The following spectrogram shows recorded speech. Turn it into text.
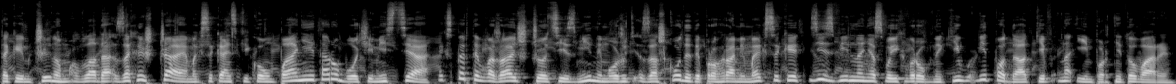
Таким чином влада захищає мексиканські компанії та робочі місця. Експерти вважають, що ці зміни можуть зашкодити програмі Мексики зі звільнення своїх виробників від податків на імпортні товари.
